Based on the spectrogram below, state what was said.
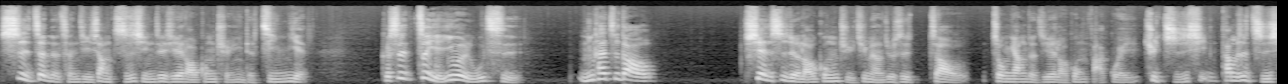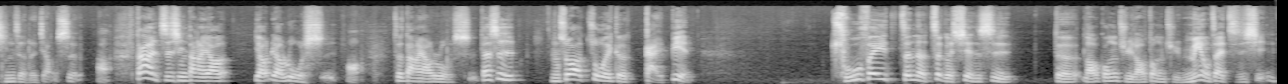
市政的层级上执行这些劳工权益的经验。可是这也因为如此，你应该知道，县市的劳工局基本上就是照中央的这些劳工法规去执行，他们是执行者的角色啊。当然执行当然要要要落实哦，这当然要落实。但是你说要做一个改变。除非真的这个县市的劳工局、劳动局没有在执行，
